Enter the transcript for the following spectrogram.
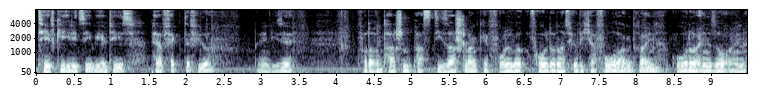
TFG EDC WLTs perfekt dafür. Denn in diese vorderen Taschen passt dieser schlanke Folder, Folder natürlich hervorragend rein. Oder in so ein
